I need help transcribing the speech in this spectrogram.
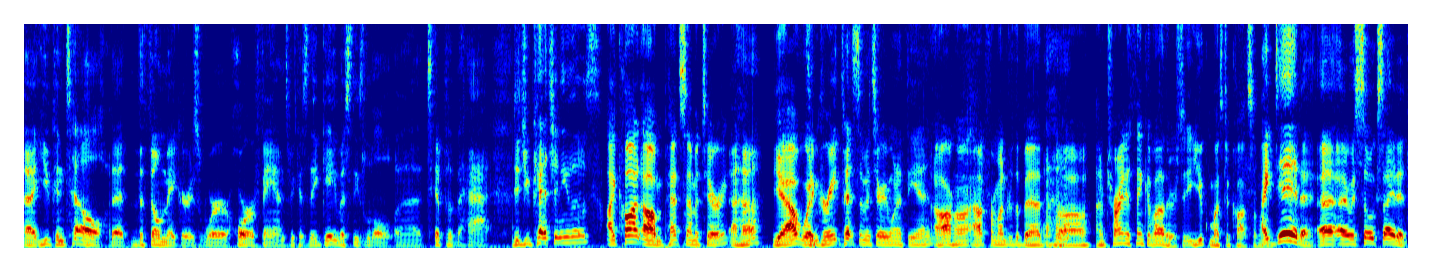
Uh, you can tell that the filmmakers were horror fans because they gave us these little uh, tips of the hat. Did you catch any of those? I caught um, Pet Sematary. Uh huh. yeah, The when great Pet Sematary one at the end. uh huh, out from under the bed. uh Uh-huh. I'm trying to think of others. You must have caught some. of I did. Uh, I was so excited.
